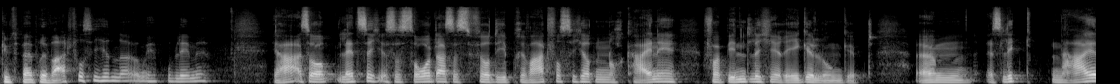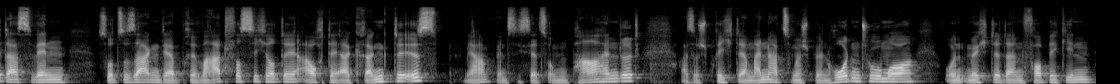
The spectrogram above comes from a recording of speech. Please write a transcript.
Gibt es bei Privatversicherten da irgendwelche Probleme? Ja, also letztlich ist es so, dass es für die Privatversicherten noch keine verbindliche Regelung gibt. Ähm, es liegt nahe, dass wenn sozusagen der Privatversicherte auch der Erkrankte ist, ja, wenn es sich jetzt um ein Paar handelt. Also sprich, der Mann hat zum Beispiel einen Hodentumor und möchte dann vor Beginn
